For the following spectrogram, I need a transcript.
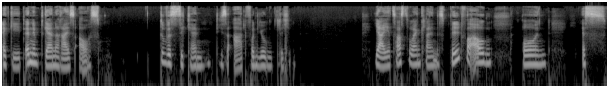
er geht, er nimmt gerne Reis aus. Du wirst sie kennen, diese Art von Jugendlichen. Ja, jetzt hast du ein kleines Bild vor Augen und es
